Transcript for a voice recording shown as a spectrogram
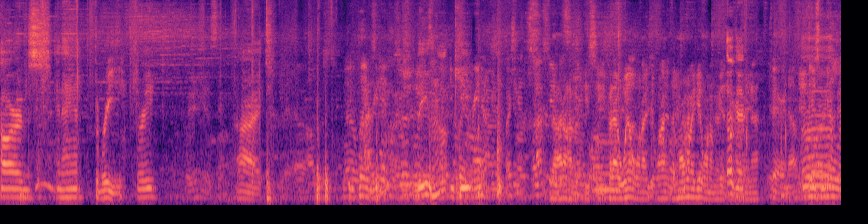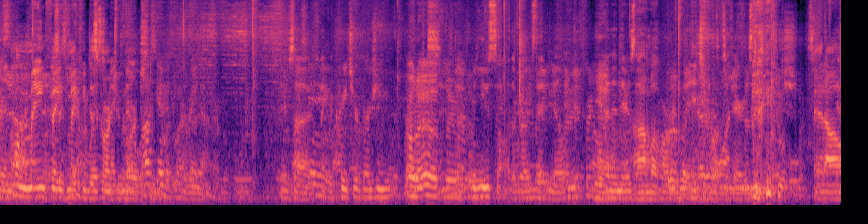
cards in hand. Three. Three. All right. You play Arena? These. Uh, you play Arena? No, I don't have a PC, but I will when I do. When I, the moment I get one, I'm getting Okay. Arena. Fair enough. Uh, There's mill in. My main phase make you different ways to discard two mill cards. Arena. There's uh, a, like a creature version with Oh, rogues. that is- What you saw, the rogues that mill. And then there's I'm a up. hard pitch for one. There's And I'll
